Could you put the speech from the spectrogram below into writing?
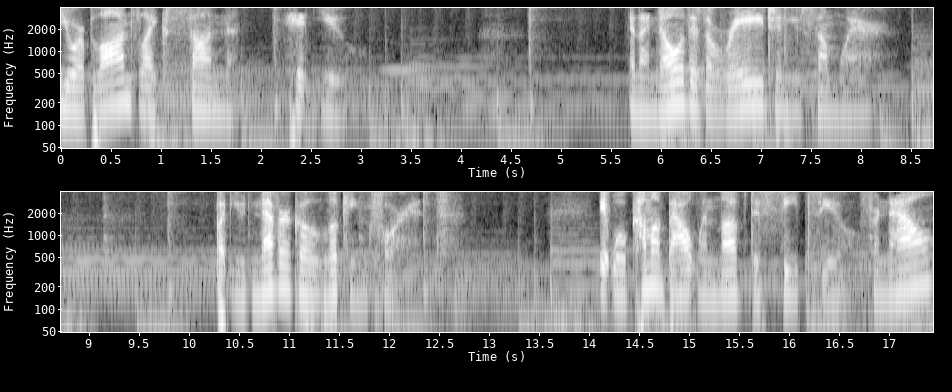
Your blonde like sun hit you. And I know there's a rage in you somewhere, but you'd never go looking for it. It will come about when love defeats you. For now,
